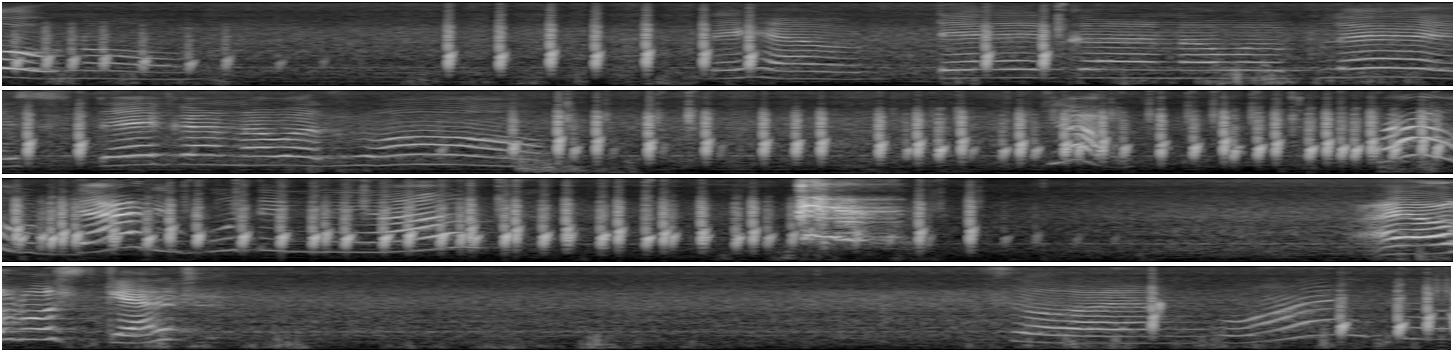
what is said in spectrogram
Oh no. They have taken our place, taken our home. Yeah. How dare you putting me out? I almost scared. So I am going to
